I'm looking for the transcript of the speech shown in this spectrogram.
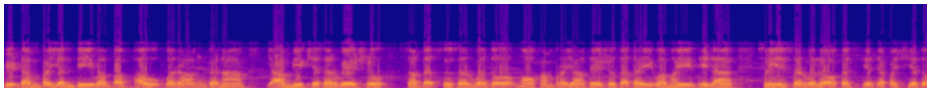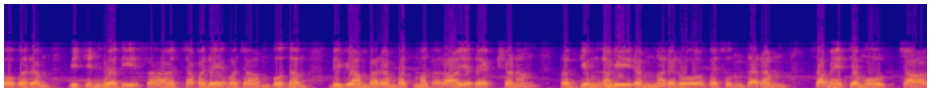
विडम्बयन्तीव बभौ वराङ्गना। यां वीक्ष्य सर्वेषु सदस्सु सर्वतो मोहं प्रयातेषु तथैव मैथिल। श्रीसर्वलोकस्य च पश्यतो वरं विचिन्वति सा चपदेव चाम्बुदं। दिव्याम्बरं पद्मदलायते क्षणं प्रद्युम्नवीरं नरलोकसुन्दरं समेत्यमूर्च्छां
